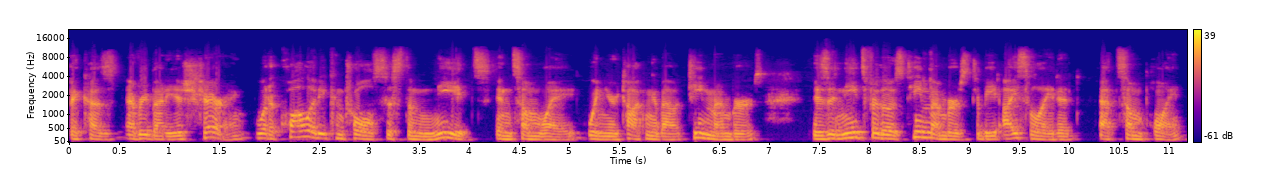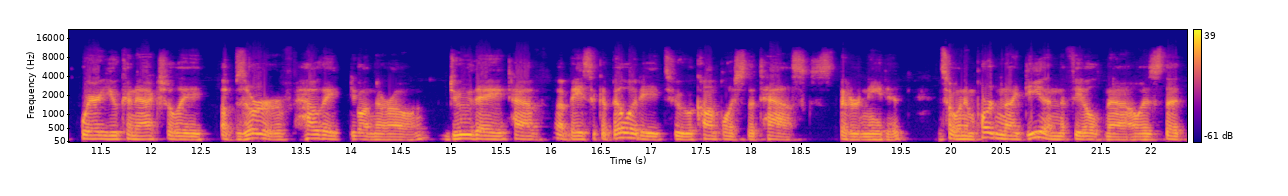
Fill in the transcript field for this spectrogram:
because everybody is sharing. What a quality control system needs in some way when you're talking about team members is it needs for those team members to be isolated at some point where you can actually observe how they do on their own. Do they have a basic ability to accomplish the tasks that are needed? So, an important idea in the field now is that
